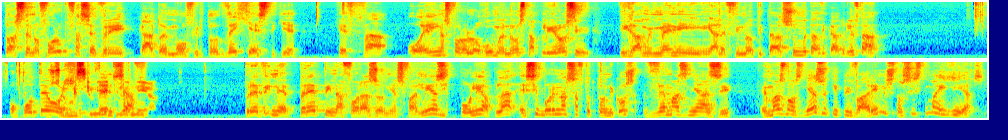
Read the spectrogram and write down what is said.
το ασθενοφόρο που θα σε βρει κάτω αιμόφυρτο δεν χαίστηκε και θα, ο Έλληνας φορολογούμενος θα πληρώσει τη γαμημένη ανευθυνότητά σου με τα δικά του λεφτά. Οπότε Ζούμε όχι. σε μια δεν σε αφ- κοινωνία. Πρέπει, ναι, πρέπει να φορά ζώνη ασφαλείας. Πολύ απλά, εσύ μπορεί να είσαι αυτοκτονικός, δεν μας νοιάζει. Εμάς μας νοιάζει ότι επιβαρύνει το σύστημα υγείας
